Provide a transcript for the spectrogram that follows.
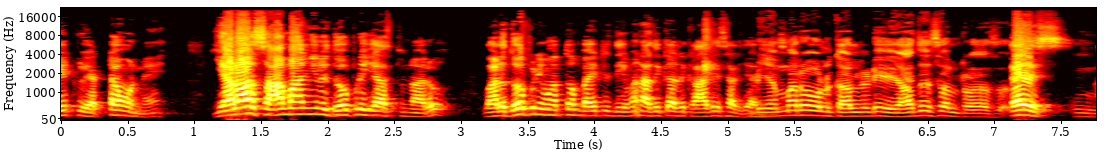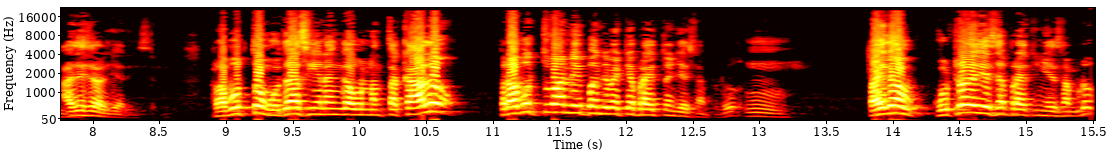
రేట్లు ఎట్టా ఉన్నాయి? ఎలా సామాన్యుని దోపిడీ చేస్తున్నారు? వాళ్ళ దోపిడీ మొత్తం బయట తీయమని అధికారులకు ఆదేశాలు జారీ ఎంఆర్ఓ వాళ్ళకి ఆల్రెడీ ఆదేశాలు ఎస్. ఆదేశాలు జారీ చేశారు. ప్రభుత్వం ఉదాసీనంగా ఉన్నంత కాలం ప్రభుత్వాన్ని ఇబ్బంది పెట్టే ప్రయత్నం చేసినప్పుడు పైగా కుట్రలు చేసే ప్రయత్నం చేసినప్పుడు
